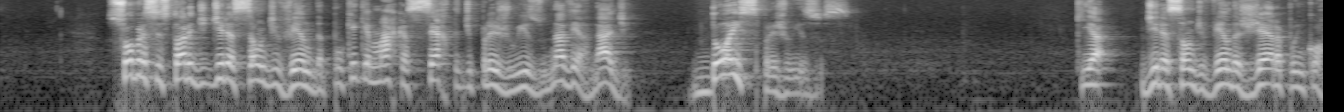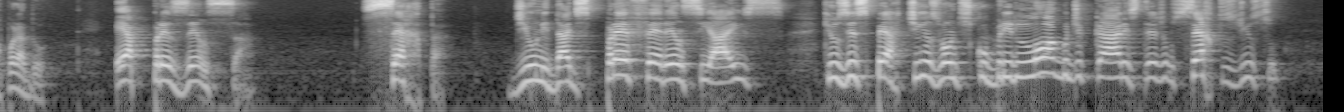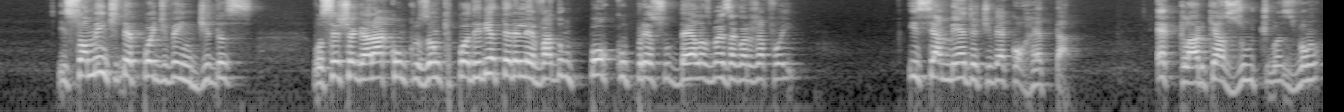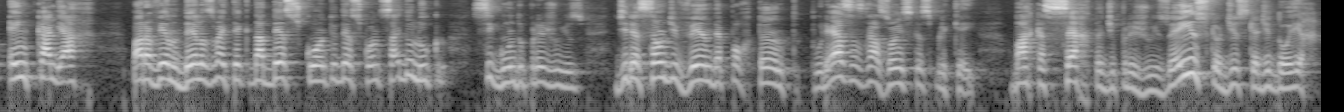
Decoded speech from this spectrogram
sobre essa história de direção de venda. Por que, que é marca certa de prejuízo? Na verdade, dois prejuízos que a direção de venda gera para o incorporador. É a presença certa de unidades preferenciais que os espertinhos vão descobrir logo de cara, estejam certos disso. E somente depois de vendidas você chegará à conclusão que poderia ter elevado um pouco o preço delas, mas agora já foi. E se a média estiver correta? É claro que as últimas vão encalhar. Para vendê-las vai ter que dar desconto e desconto sai do lucro, segundo o prejuízo. Direção de venda é, portanto, por essas razões que eu expliquei, marca certa de prejuízo. É isso que eu disse que é de doer.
